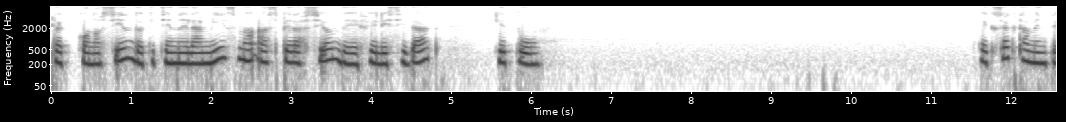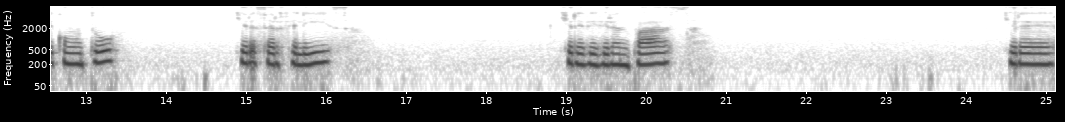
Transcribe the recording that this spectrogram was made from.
reconociendo que tiene la misma aspiración de felicidad que tú. Exactamente como tú quieres ser feliz, quieres vivir en paz, quiere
